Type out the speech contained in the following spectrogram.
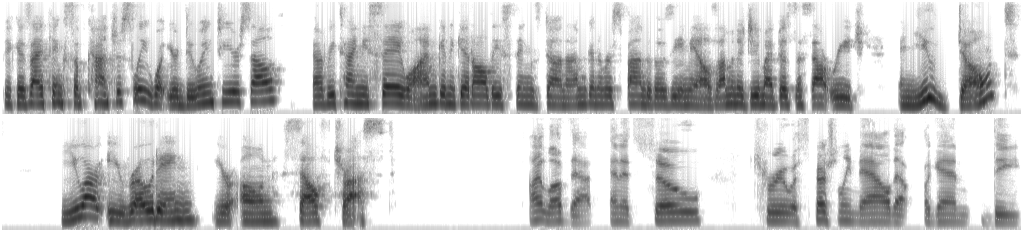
Because I think subconsciously, what you're doing to yourself every time you say, "Well, I'm going to get all these things done. I'm going to respond to those emails. I'm going to do my business outreach," and you don't you are eroding your own self trust. I love that. And it's so true, especially now that, again, the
